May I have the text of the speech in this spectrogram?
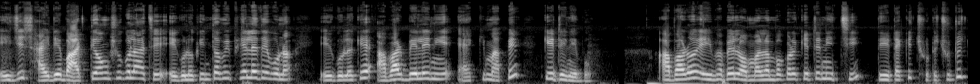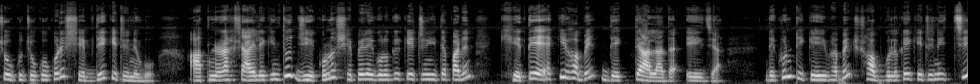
এই যে সাইডে বাড়তি অংশগুলো আছে, এগুলো কিন্তু আমি ফেলে দেব না। এগুলোকে আবার বেলে নিয়ে একই মাপে কেটে নেব। আবারও এইভাবে লম্বা লম্বা করে কেটে নিচ্ছি, দিয়ে এটাকে ছোটো ছোটো চৌকো চৌকো করে শেপ দিয়ে কেটে নেব। আপনারা চাইলে কিন্তু যে কোনো শেপের এগুলোকে কেটে নিতে পারেন। খেতে একই হবে, দেখতে আলাদা। এই যা, দেখুন ঠিক এইভাবে সবগুলোকে কেটে নিচ্ছি।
